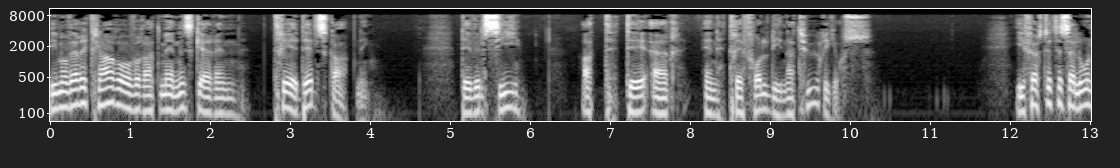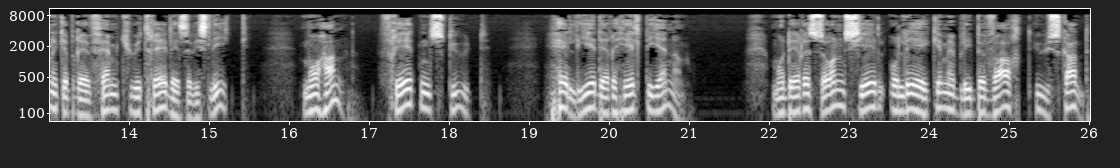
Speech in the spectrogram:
Vi må være klar over at mennesket er en tredelskapning. Det vil si at det er en trefoldig natur i oss. I første Tessalonikerbrev 5.23 leser vi slik må Han, fredens Gud, hellige dere helt igjennom. Må deres ånd, sjel og legeme bli bevart uskadd,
